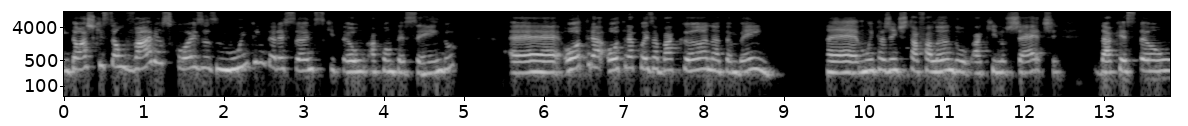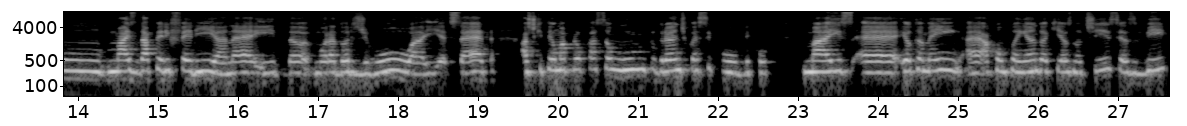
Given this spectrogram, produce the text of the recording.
Então, acho que são várias coisas muito interessantes que estão acontecendo. É, outra, outra coisa bacana também, é, muita gente está falando aqui no chat da questão mais da periferia, né, e da moradores de rua e etc. Acho que tem uma preocupação muito grande com esse público. Mas é, eu também, é, acompanhando aqui as notícias, vi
